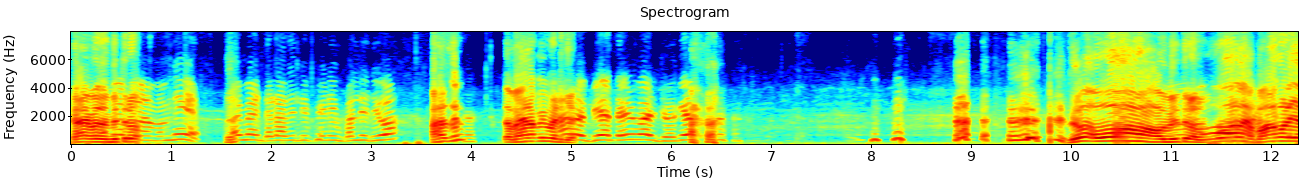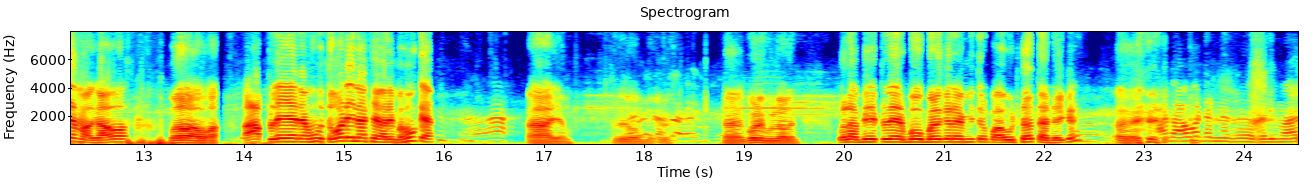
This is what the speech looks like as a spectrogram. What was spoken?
કાંઈ વાંધો મિત્રો. મમ્મી ભાઈ દડા દીધી ફીડિંગ ભરી લીધી હા. શું? તો વહેર આપી પડશે હા, બે ત્રણ વાર જોગ્યા જો ઓ મિત્રો ઓલા બાવળિયામાં ગાવો. વાહ વાહ આ પ્લેયર હું તોડી નાખે વારી શું કે? હા એમ. જો મિત્રો. હા ગોળી ગુલાળ ઓલા બે પ્લેયર બહુ બળ કરે મિત્રો આઉટ થતા નહીં કે? હા. ઘડીમાં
